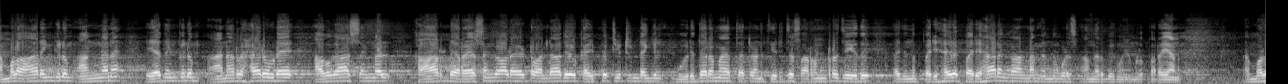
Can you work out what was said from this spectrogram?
നമ്മൾ ആരെങ്കിലും അങ്ങനെ ഏതെങ്കിലും അനർഹരുടെ അവകാശങ്ങൾ കാർഡ് റേഷൻ കാർഡായിട്ടോ അല്ലാതെയോ കൈപ്പറ്റിയിട്ടുണ്ടെങ്കിൽ ഗുരുതരമായ തെറ്റാണ്. തിരിച്ച് സറണ്ടർ ചെയ്ത് അതിൽ നിന്ന് പരിഹാര പരിഹാരം കാണണം എന്നും കൂടി സാന്ദർഭികമായി നമ്മൾ പറയാണ്. നമ്മൾ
